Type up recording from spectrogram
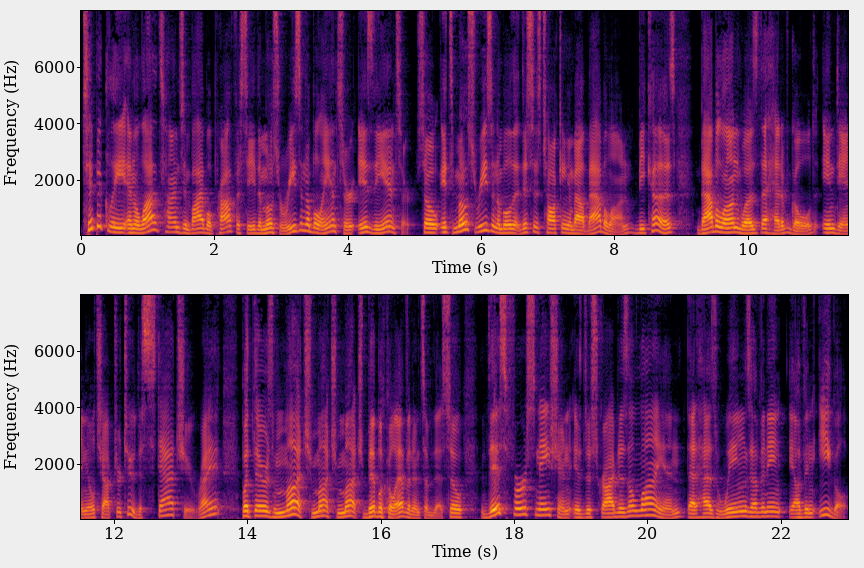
typically and a lot of times in Bible prophecy, the most reasonable answer is the answer. So it's most reasonable that this is talking about Babylon because Babylon was the head of gold in Daniel chapter 2, the statue, right? But there's much, much, much biblical evidence of this. So this first nation is described as a lion that has wings of an, of an eagle.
